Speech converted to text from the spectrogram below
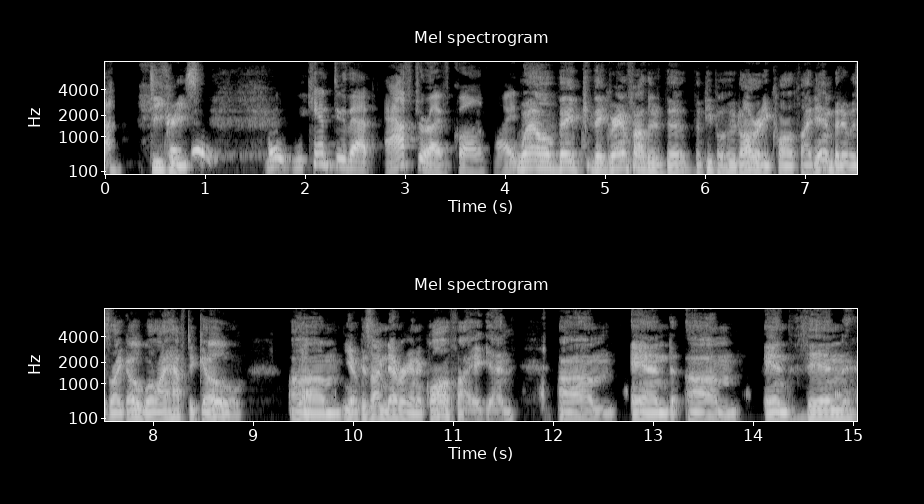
decrease. Well, you can't do that after I've qualified. Well, they they grandfathered the the people who'd already qualified in, but it was like, oh well, I have to go, um, yeah. you know, because I'm never going to qualify again. Um, and um, and then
